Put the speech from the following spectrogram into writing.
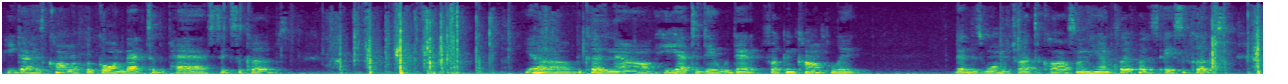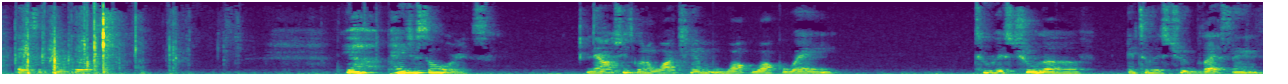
He got his karma for going back to the past. Six of Cups. Yeah, because now he had to deal with that fucking conflict that this woman tried to cause on him. Clarify this Ace of Cups, Ace of Pentacles. Yeah, Page of Swords. Now she's going to watch him walk, walk away to his true love and to his true blessing.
